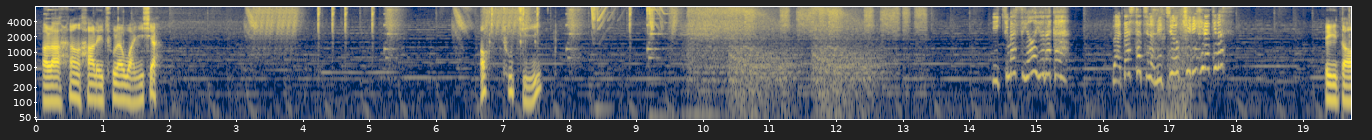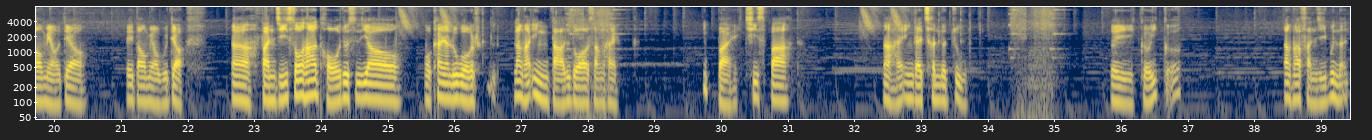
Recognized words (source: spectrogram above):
好了，让哈雷出来玩一下。好，出击。行きますよヨダカ 私たちの道を切り開きます这一刀秒掉，这一刀秒不掉。那反击收他头就是要我看一下，如果让他硬打是多少伤害？一百七十八，那还应该撑得住。所以隔一隔，让他反击不能。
